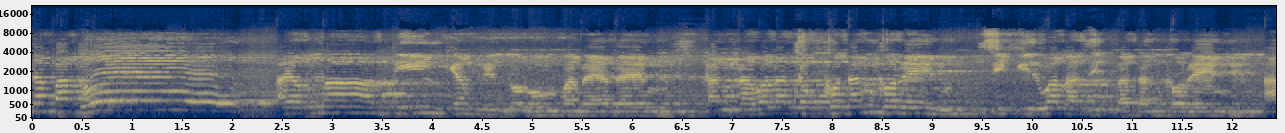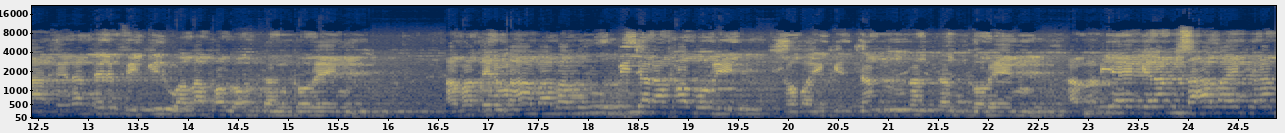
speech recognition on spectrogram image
দিলটা পাথর আয় আল্লাহ দিলকে আপনি নরম বানায় দেন? কান্নাওয়ালা চক্ষু দান করেন, জিকিরওয়ালা জিব্বা দান করেন, আখেরাতের ফিকিরওয়ালা পলক দান করেন। আমাদের মা বাবা মুরব্বী যারা কবরে, সবাইকে জান্নাত দান করেন। আম্বিয়ায়ে কেরাম, সাহাবায়ে কেরাম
